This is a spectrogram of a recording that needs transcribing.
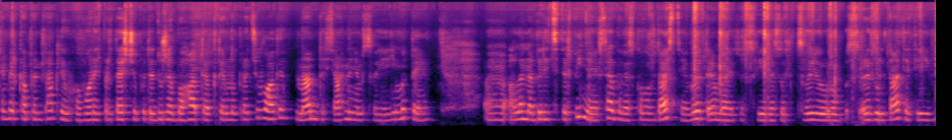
Семірка Пентаклів говорить про те, що буде дуже багато і активно працювати над досягненням своєї мети. Е, але наберіться терпіння і все обов'язково вдасться, і ви отримаєте свій результат, свій результат, який,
